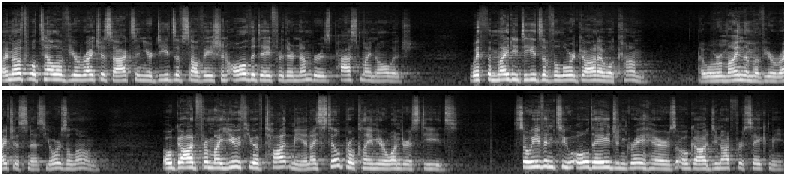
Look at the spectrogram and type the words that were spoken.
My mouth will tell of your righteous acts and your deeds of salvation all the day, for their number is past my knowledge. With the mighty deeds of the Lord God I will come. I will remind them of your righteousness, yours alone. O God, from my youth you have taught me, and I still proclaim your wondrous deeds. So even to old age and gray hairs, O God, do not forsake me,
